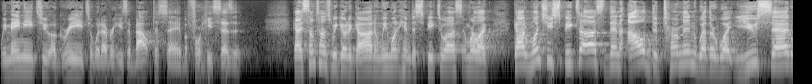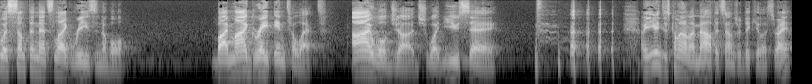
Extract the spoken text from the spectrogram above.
We may need to agree to whatever he's about to say before he says it. Guys, sometimes we go to God and we want Him to speak to us, and we're like, God, once you speak to us, then I'll determine whether what you said was something that's like reasonable. By my great intellect, I will judge what you say. I mean, even just coming out of my mouth, it sounds ridiculous, right?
